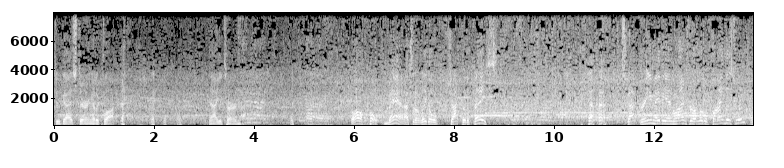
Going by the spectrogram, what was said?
Two guys staring at a clock. now you turn. oh, man, that's an illegal shot to the face. Scott Green maybe in line for a little fine this week.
